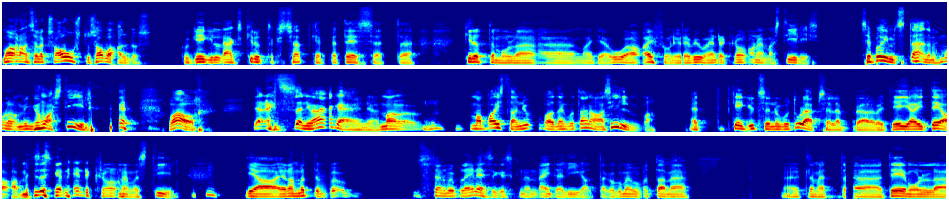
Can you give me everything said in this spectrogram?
ma arvan, see oleks austusavaldus kui keegi läheks, kirjutaks chat GPT-sse, et kirjuta mulle, ma ei tea, uue iPhone'i review Henrik Roonemaa stiilis. see põhimõtteliselt tähendab, et mul on mingi oma stiil Vau, see on ju äge, on ju, ma, mhm. ma paistan juba nagu täna silma, et keegi üldse nagu tuleb selle peale, vaid ei, ei tea, mis asi on Henrik Roonemaa stiil. ja, ja noh, mõtle, see on võib-olla enesekeskne näide liigalt, aga kui me võtame, ütleme, et äh, tee mulle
